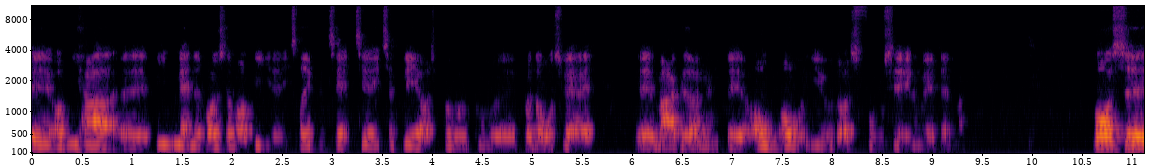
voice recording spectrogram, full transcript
øh, og vi har øh, vi mandet voldsomt op i, øh, i tredje kvartal til at etablere os på, på, øh, på Norge Sverige øh, markederne, øh, og, og i øvrigt også fokusere endnu mere i Danmark. Vores øh,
